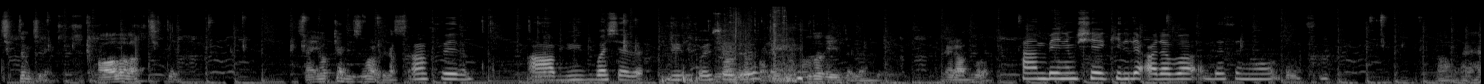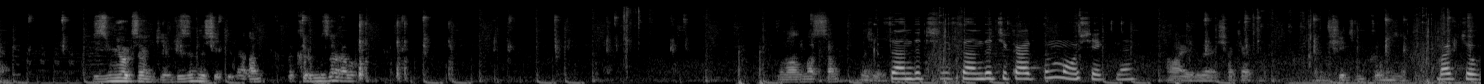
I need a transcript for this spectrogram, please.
Çıktım ki. Ağla lan çıktım. Sen yokken biz vardık aslında. Aferin. Aa büyük başarı. Büyük başarı. Burada değildir bence. Eren bu. Hem benim şekilli araba deseni olduğu için. He. Bizim yok sanki. Bizim de şekil. Adam kırmızı araba. Bunu almazsam böyle. Sen de sen de çıkarttın mı o şekli? Hayır be şaka yapma. Benim şeklim kırmızı. Bak çok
